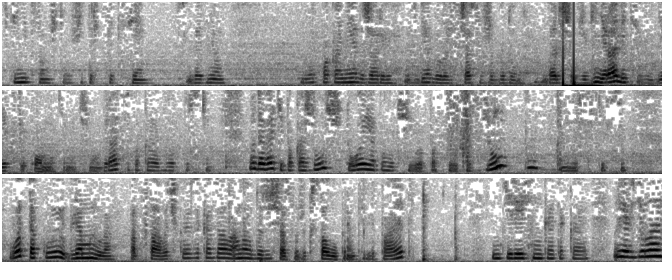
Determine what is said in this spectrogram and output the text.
В тени, потому что уже 37 всегда днем Вот пока нет жары, сбегала, сейчас уже буду дальше уже генералить в детской комнате. Начну убираться, пока я в отпуске. Ну, давайте покажу, что я получила. Посылка с Джун. Ну, в конвертике все. Вот такую для мыла подставочку я заказала. Она даже сейчас уже к столу прям прилипает. Интересненькая такая. Ну, я взяла,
